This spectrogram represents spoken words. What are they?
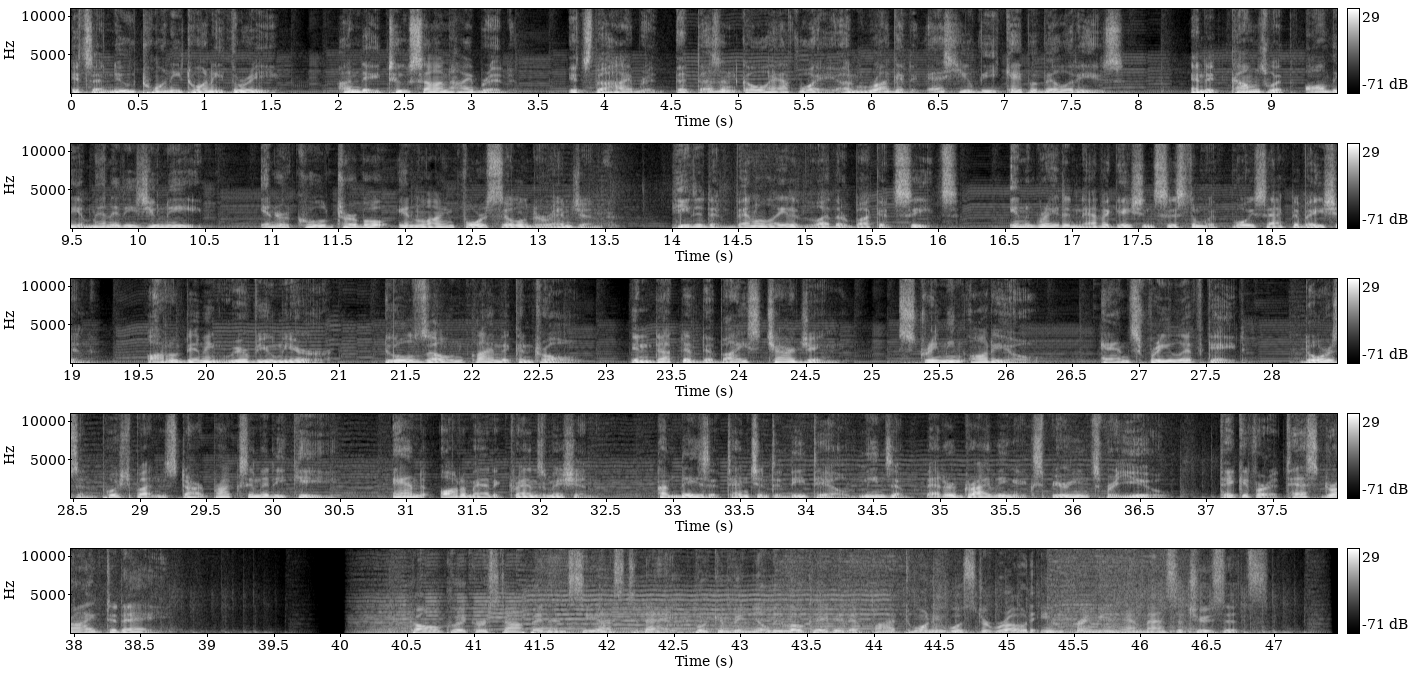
It's a new 2023 Hyundai Tucson Hybrid. It's the hybrid that doesn't go halfway on rugged SUV capabilities. And it comes with all the amenities you need. Intercooled turbo inline four-cylinder engine, heated and ventilated leather bucket seats, integrated navigation system with voice activation, auto-dimming rearview mirror, dual zone climate control, inductive device charging, streaming audio, hands-free liftgate, doors and push-button start proximity key, and automatic transmission. Hyundai's attention to detail means a better driving experience for you. Take it for a test drive today. Call, click, or stop in and see us today. We're conveniently located at 520 Worcester Road in Framingham, Massachusetts.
